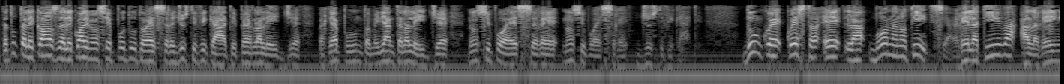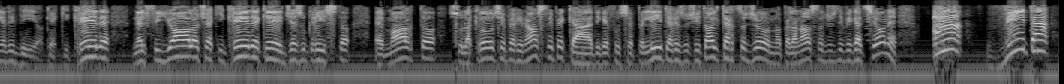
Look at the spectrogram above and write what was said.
da tutte le cose dalle quali non si è potuto essere giustificati per la legge, perché appunto mediante la legge non si può essere, non si può essere giustificati. Dunque questa è la buona notizia relativa al regno di Dio, che chi crede nel figliolo, cioè chi crede che Gesù Cristo è morto sulla croce per i nostri peccati, che fu seppellito e risuscitò il terzo giorno per la nostra giustificazione, ha vita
